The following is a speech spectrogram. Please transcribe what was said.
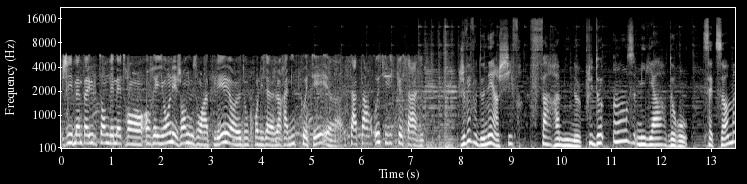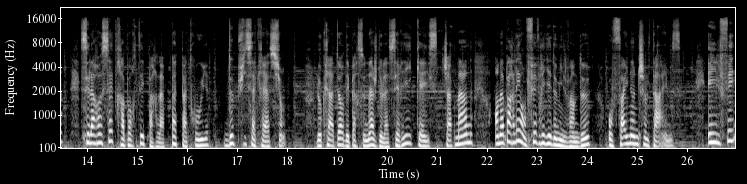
J'ai même pas eu le temps de les mettre en, rayon. Les gens nous ont appelés, euh, donc on les a, leur a mis de côté. ça part aussi vite que ça arrive. Je vais vous donner un chiffre faramineux, plus de 11 milliards d'euros. Cette somme, c'est la recette rapportée par la Patte Patrouille depuis sa création. Le créateur des personnages de la série, Case Chapman, en a parlé en février 2022 au Financial Times. Et il fait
